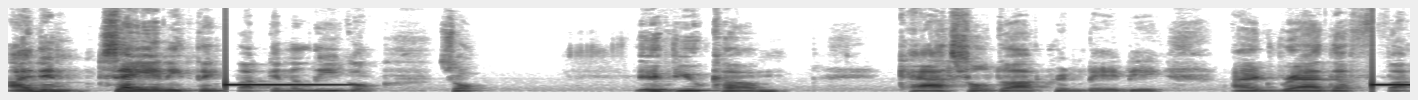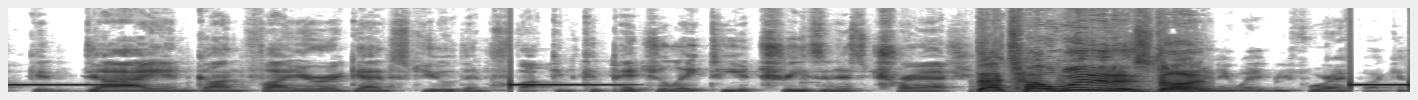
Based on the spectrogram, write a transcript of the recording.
I didn't say anything fucking illegal. So, if you come, castle doctrine, baby. I'd rather fucking die in gunfire against you than fucking capitulate to your treasonous trash. That's how winning is done. Anyway, before I fucking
